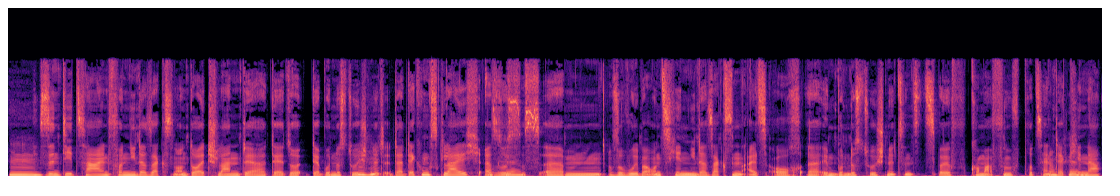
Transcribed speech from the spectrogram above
mhm. sind die Zahlen von Niedersachsen und Deutschland, der, der, der Bundesdurchschnitt, mhm. da deckungsgleich. Also okay. es ist ähm, sowohl bei uns hier in Niedersachsen als auch äh, im Bundesdurchschnitt sind es 12,5 Prozent okay. der Kinder.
